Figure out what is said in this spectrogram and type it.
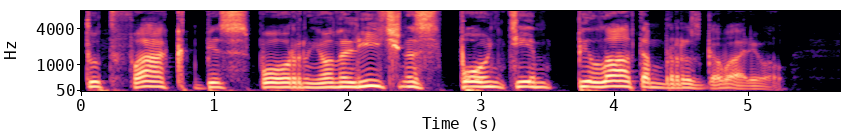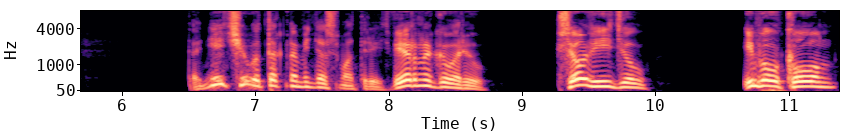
Тут факт бесспорный, он лично с Понтием Пилатом разговаривал. Да нечего так на меня смотреть, верно говорю. Все видел. И балкон,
